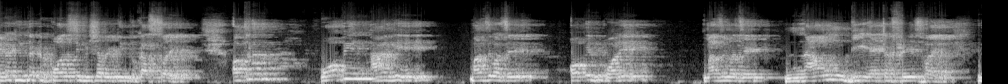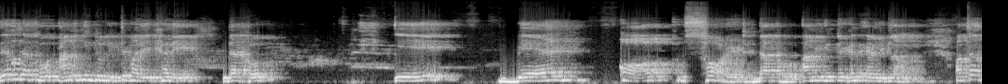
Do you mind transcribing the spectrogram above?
এটা কিন্তু একটা পলিসি হিসাবে কিন্তু কাজ করে। অর্থাৎ অফের আগে মাঝে মাঝে অফের পরে মাঝে মাঝে নাউন দিয়ে একটা ফ্রেজ হয়। যেমন দেখো, আমি কিন্তু লিখতে পারি এখানে, দেখো এ ব্যাগ অফ সল্ট দেখো, আমি কিন্তু এখানে লিখলাম। অর্থাৎ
